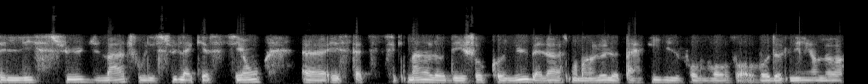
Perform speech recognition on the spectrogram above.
l'issue du match ou l'issue de la question est statistiquement là, déjà connue, ben là à ce moment-là le pari va, va, va, devenir là,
